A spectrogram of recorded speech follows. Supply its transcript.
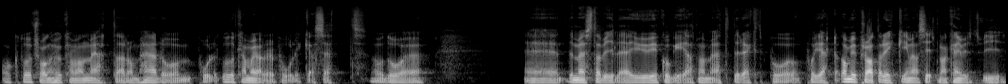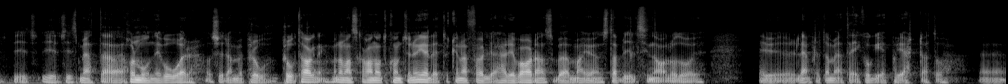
och då är frågan hur kan man mäta de här då? På, och då kan man göra det på olika sätt. Och då Eh, det mest stabila är ju EKG, att man mäter direkt på, på hjärtat. Om vi pratar icke-invasivt, man kan ju givetvis, givetvis mäta hormonnivåer och så vidare med prov, provtagning. Men om man ska ha något kontinuerligt och kunna följa här i vardagen så behöver man ju en stabil signal och då är det ju lämpligt att mäta EKG på hjärtat. Då. Eh,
